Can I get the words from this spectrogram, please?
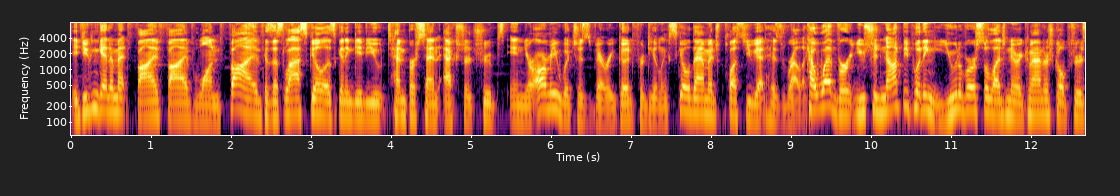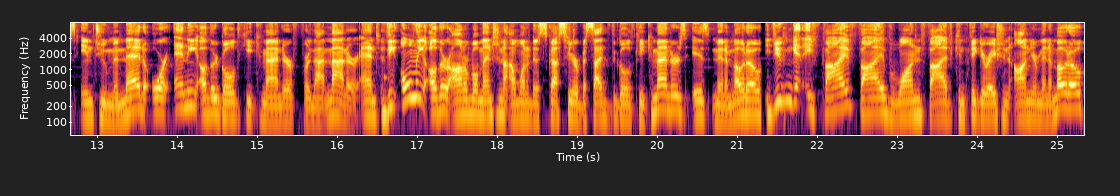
if you can get him at 5515 because this last skill is going to give you 10 percent extra troops in your army which is very good for dealing skill damage plus you get his relic. However you should not be putting universal legendary commander sculptures into Mehmed or any other gold key commander for that matter. And the only other honorable mention I want to discuss here besides the gold key commanders is Minamoto. If you can get a 5515 configuration on your Minamoto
